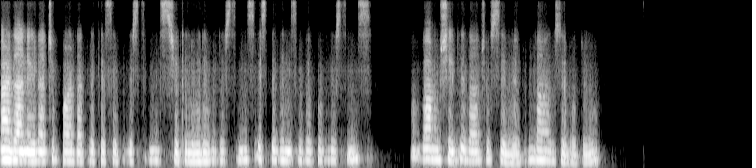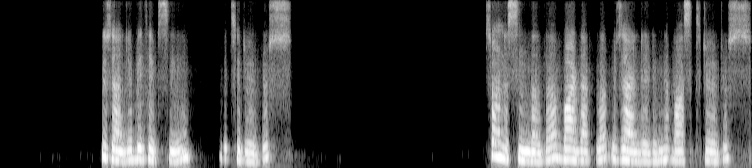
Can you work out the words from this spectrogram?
merdaneyle açıp bardakla kesebilirsiniz. Şekil verebilirsiniz. İstediğiniz gibi yapabilirsiniz. Ben bu şekli daha çok seviyorum. Daha güzel oluyor. Güzelce bir tepsiyi bitiriyoruz. Sonrasında da bardakla üzerlerini bastırıyoruz.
